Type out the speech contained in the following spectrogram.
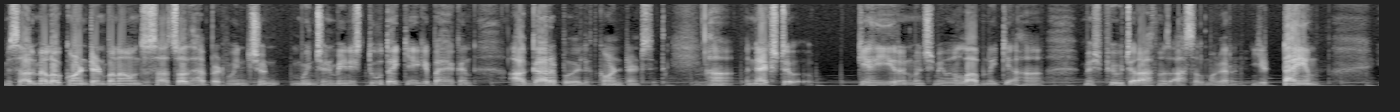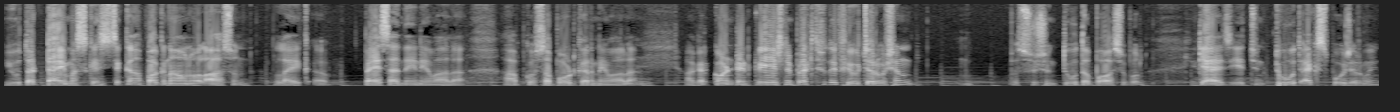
مِثال مےٚ لوگ کانٹٮ۪نٛٹ بَناوُن زٕ ساس ژۄدہَ پٮ۪ٹھ۔ وٕنہِ چھُنہٕ وٕنہِ چھُنہٕ مےٚ نِش تیوٗتاہ کینٛہہ کہِ بہٕ ہٮ۪کَن اَکھ گَرٕ پٲلِتھ کانٹٮ۪نٛٹ سۭتۍ۔ ہاں نٮ۪کسٹ کینٛہہ یِیرَن منٛز چھِ مےٚ یِوان لَبنہٕ کہِ ہاں مےٚ چھُ فیوٗچَر اَتھ منٛز اَصٕل مگر یہِ ٹایم یوٗتاہ ٹایمَس گژھِ ژےٚ کانٛہہ پَکناوَن وول آسُن لایِک پیسہ دینے والا آپ کو سپوٹ کَرنے والا اگر کانٹٮ۪نٛٹ کِرٛییشنہٕ پٮ۪ٹھ چھُو تُہۍ فیوٗچَر وٕچھان سُہ چھُنہٕ تیوٗتاہ پاسِبٕل کیٛازِ؟ ییٚتہِ چھُنہٕ تیوٗت ایٚکٕسپوجَر وٕنہِ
